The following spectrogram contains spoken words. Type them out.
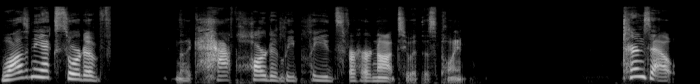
Wozniak sort of like half-heartedly pleads for her not to at this point. Turns out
